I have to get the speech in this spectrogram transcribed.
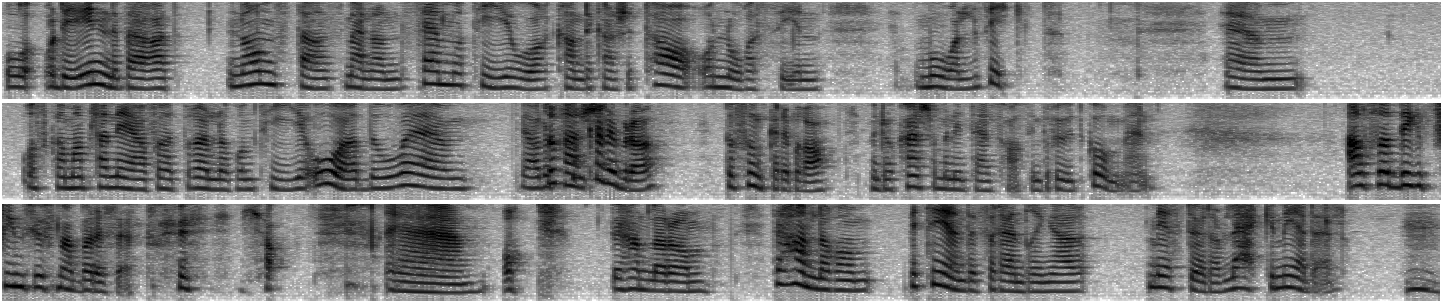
Och, och det innebär att någonstans mellan 5 och 10 år kan det kanske ta att nå sin målvikt. Um, och ska man planera för ett bröllop om 10 år då, ja, då, då kanske, funkar det bra. Då funkar det bra, men då kanske man inte ens har sin brudgum än. Alltså det finns ju snabbare sätt. ja. Eh, och det handlar om? Det handlar om beteendeförändringar med stöd av läkemedel. Mm.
